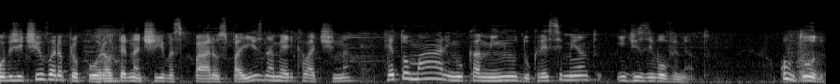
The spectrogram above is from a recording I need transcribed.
objetivo era propor alternativas para os países da América Latina retomarem o caminho do crescimento e desenvolvimento. Contudo,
